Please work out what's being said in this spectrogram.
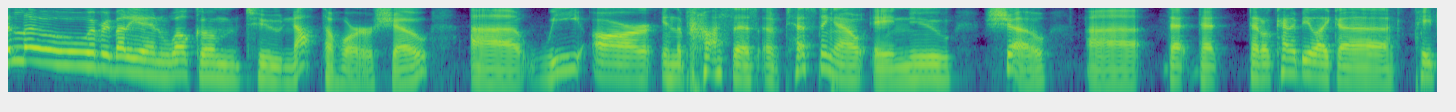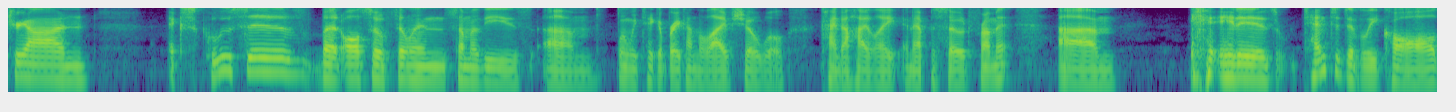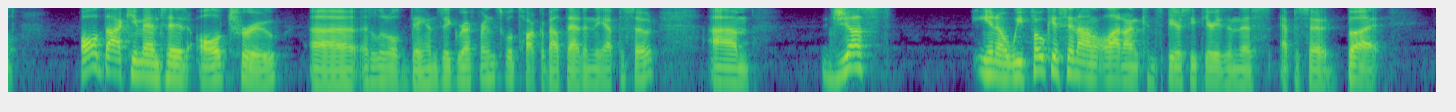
Hello, everybody, and welcome to Not the Horror Show. Uh, we are in the process of testing out a new show uh, that that that'll kind of be like a Patreon exclusive, but also fill in some of these. Um, when we take a break on the live show, we'll kind of highlight an episode from it. Um, it is tentatively called all documented, all true. Uh, a little Danzig reference. We'll talk about that in the episode. Um, just you know, we focus in on a lot on conspiracy theories in this episode, but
